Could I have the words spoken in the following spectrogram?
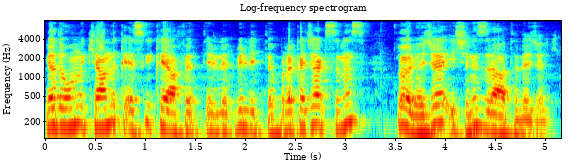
ya da onu kendi eski kıyafetleriyle birlikte bırakacaksınız. Böylece içiniz rahat edecek.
